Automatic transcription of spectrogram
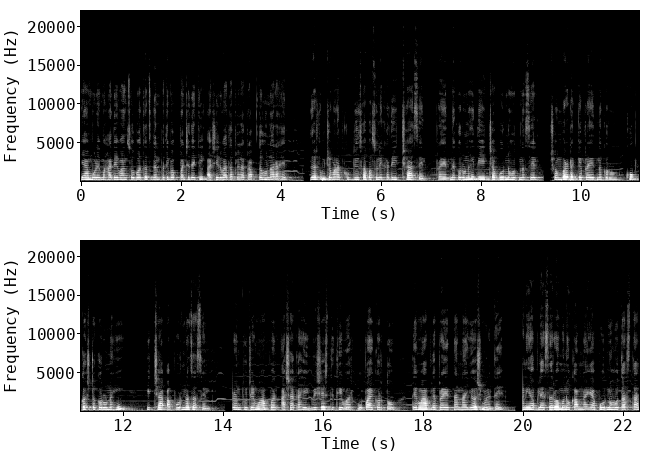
यामुळे महादेवांसोबतच गणपती बाप्पांचे देखील आशीर्वाद आपल्याला प्राप्त होणार आहेत. जर तुमच्या मनात खूप दिवसापासून एखादी इच्छा असेल प्रयत्न करूनही ती इच्छा पूर्ण होत नसेल शंभर टक्के प्रयत्न करून खूप कष्ट करूनही इच्छा अपूर्णच असेल. परंतु जेव्हा आपण अशा काही विशेष तिथीवर उपाय करतो तेव्हा आपल्या प्रयत्नांना यश मिळते आणि आपल्या सर्व मनोकामना या पूर्ण होत असतात.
